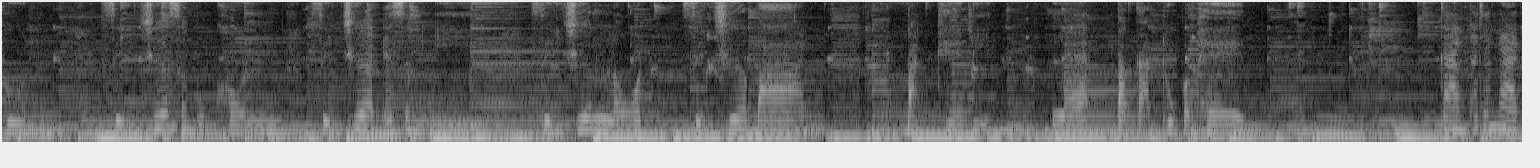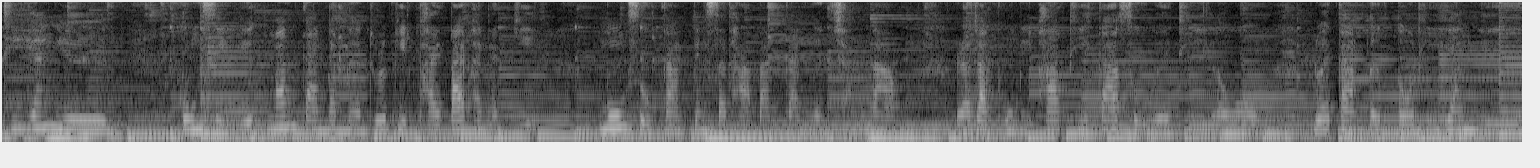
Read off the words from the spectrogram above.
ทุน สินเชื่อส่วนบุคคล สินเชื่อ SME สินเชื่อรถ สินเชื่อบ้าน บัตรเครดิต และประกันทุกประเภท การพัฒนาที่ยั่งยืน กรุงศรียึดมั่นการดำเนินธุรกิจภายใต้ภารกิจ มุ่งสู่การเป็นสถาบันการเงินชั้นนำระดับภูมิภาคที่ก้าวสู่เวทีโลก ด้วยการเติบโตที่ยั่งยืน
